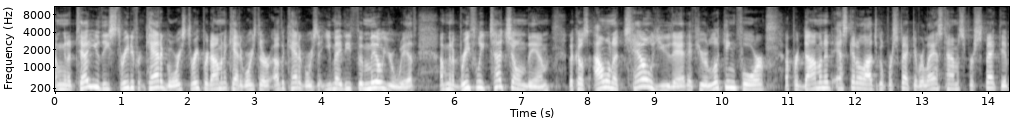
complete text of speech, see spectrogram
I'm going to tell you these three different categories, three predominant categories. There are other categories that you may be familiar with. I'm going to briefly touch on them because I want to tell you that if you're looking for a predominant eschatological perspective or last time's perspective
